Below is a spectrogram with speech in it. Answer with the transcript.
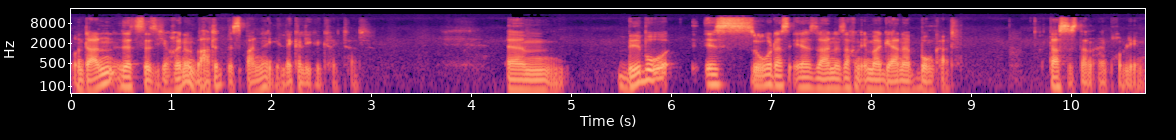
Und dann setzt er sich auch hin und wartet, bis Spanja ihr Leckerli gekriegt hat. Ähm, Bilbo ist so, dass er seine Sachen immer gerne bunkert. Das ist dann ein Problem.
